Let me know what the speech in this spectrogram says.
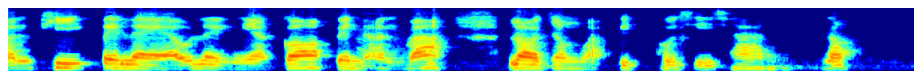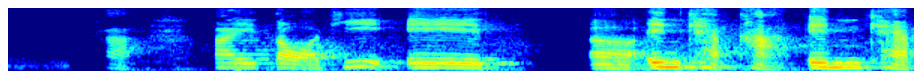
มันพีคไปแล้วอะไรเงี้ยก็เป็นอันว่ารอจังหวะปิดโพซิชันเนาะค่ะ ไปต่อที่ A เอ่อ N cap ค่ะ N cap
